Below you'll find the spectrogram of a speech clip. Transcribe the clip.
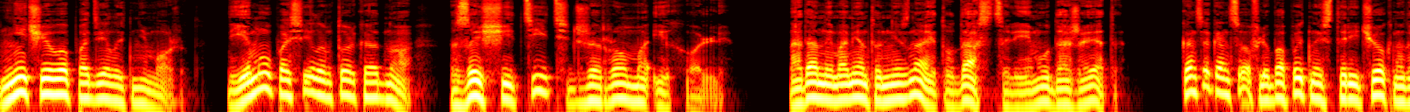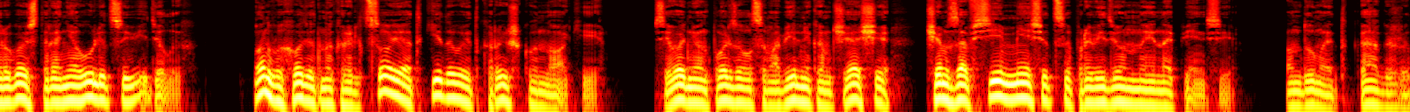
ничего поделать не может. Ему по силам только одно — защитить Джерома и Холли. На данный момент он не знает, удастся ли ему даже это. В конце концов, любопытный старичок на другой стороне улицы видел их. Он выходит на крыльцо и откидывает крышку Нокии. Сегодня он пользовался мобильником чаще, чем за все месяцы, проведенные на пенсии. Он думает, как же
